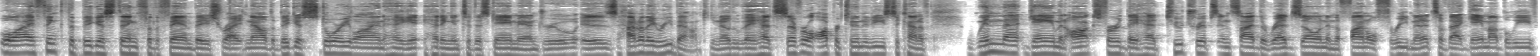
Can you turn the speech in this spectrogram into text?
Well, I think the biggest thing for the fan base right now, the biggest storyline he- heading into this game, Andrew, is how do they rebound? You know, they had several opportunities to kind of win that game in Oxford. They had two trips inside the red zone in the final three minutes of that game, I believe.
